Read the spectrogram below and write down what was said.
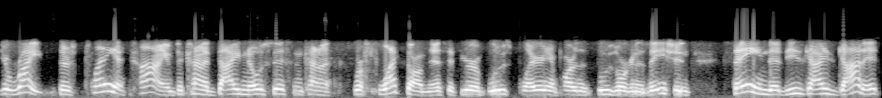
you're right. There's plenty of time to kind of diagnose this and kind of reflect on this. If you're a Blues player and you're part of this Blues organization, saying that these guys got it,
